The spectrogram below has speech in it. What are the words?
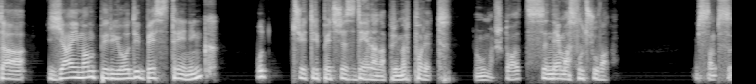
да ја имам периоди без тренинг 4, 5, 6 дена, например, поред Умаш. тоа се нема случувано. Мислам, се,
